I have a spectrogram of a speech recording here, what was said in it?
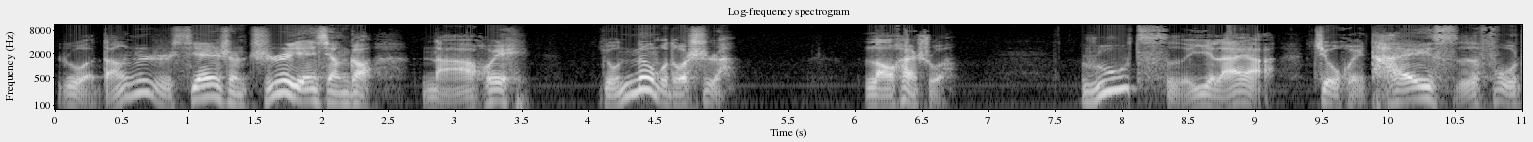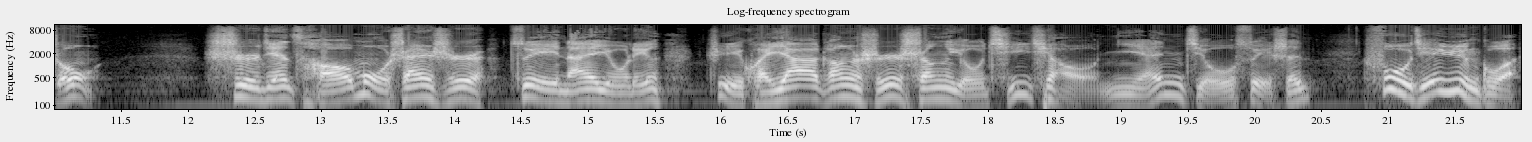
若当日先生直言相告，哪会有那么多事啊？”老汉说：“如此一来啊，就会胎死腹中。世间草木山石最难有灵。这块压缸石生有蹊跷，年久岁深，复结运过，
